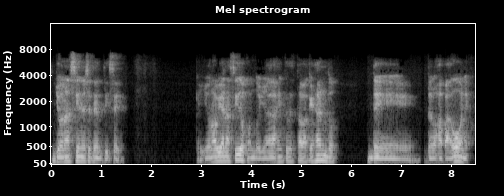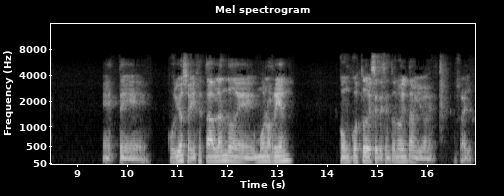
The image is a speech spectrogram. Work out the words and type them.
Yo nací en el 76. Que yo no había nacido cuando ya la gente se estaba quejando de, de los apagones. Este, curioso, y se estaba hablando de un monorriel con un costo de 790 millones. Rayo.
